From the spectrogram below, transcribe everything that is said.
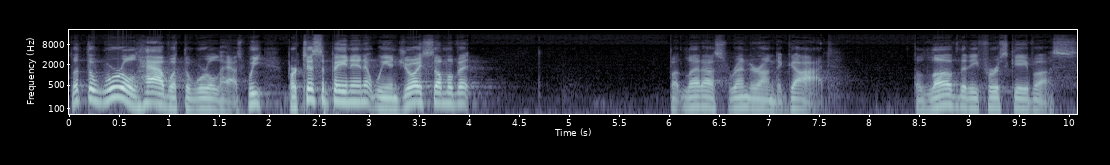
Let the world have what the world has. We participate in it, we enjoy some of it, but let us render unto God the love that He first gave us,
